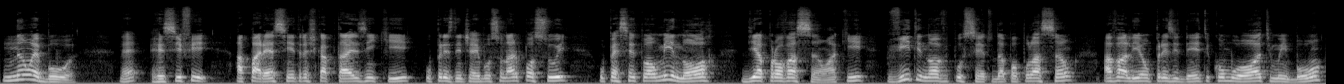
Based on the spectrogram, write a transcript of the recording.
não é boa. Né? Recife aparece entre as capitais em que o presidente Jair Bolsonaro possui o percentual menor de aprovação. Aqui, 29% da população avaliam o presidente como ótimo e bom,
